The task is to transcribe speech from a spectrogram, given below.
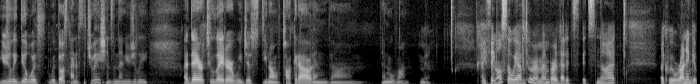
usually deal with with those kind of situations. And then usually, a day or two later, we just you know talk it out and um, and move on. yeah I think and also we have to remember that it's it's not like we were running a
